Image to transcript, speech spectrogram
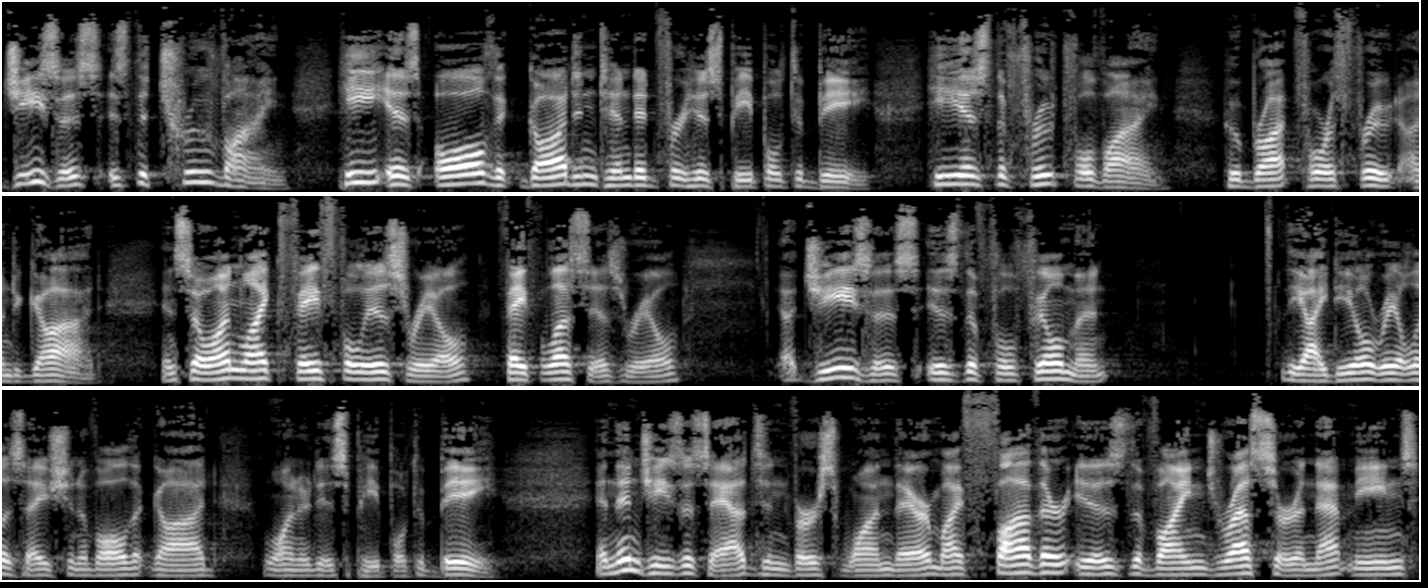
Jesus is the true vine. He is all that God intended for his people to be. He is the fruitful vine who brought forth fruit unto God. And so, unlike faithful Israel, faithless Israel, uh, Jesus is the fulfillment, the ideal realization of all that God wanted his people to be. And then Jesus adds in verse 1 there, My Father is the vine dresser, and that means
